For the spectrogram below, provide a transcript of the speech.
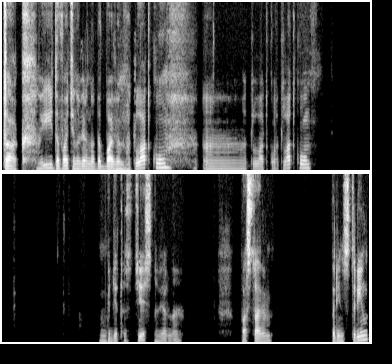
Так, и давайте, наверное, добавим отладку. А, отладку, отладку. Где-то здесь, наверное, поставим print string.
